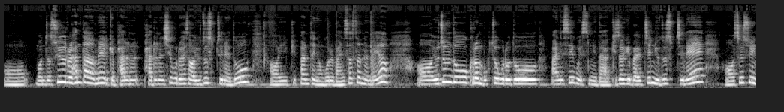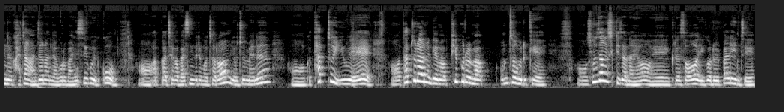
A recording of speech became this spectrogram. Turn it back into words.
어, 먼저 수유를 한 다음에 이렇게 바르는, 바르는 식으로 해서 유두습진에도 어, 이 비판텐 연고를 많이 썼었는데요. 어, 요즘도 그런 목적으로도 많이 쓰이고 있습니다. 기저귀 발진, 유두습진에 어, 쓸 수 있는 가장 안전한 약으로 많이 쓰이고 있고, 어, 아까 제가 말씀드린 것처럼 요즘에는 어, 그 타투 이후에 어, 타투라는 게 막 피부를 막 엄청 이렇게 어, 손상시키잖아요. 예, 그래서 이거를 빨리 이제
